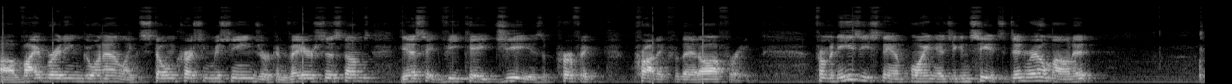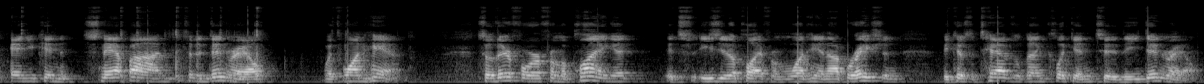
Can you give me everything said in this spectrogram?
uh, vibrating going on like stone crushing machines or conveyor systems, the S8VK-G is a perfect product for that offering. From an easy standpoint, as you can see, it's DIN rail mounted, and you can snap on to the DIN rail with one hand. So therefore, from applying it, it's easy to apply from one hand operation because the tabs will then click into the DIN rail.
